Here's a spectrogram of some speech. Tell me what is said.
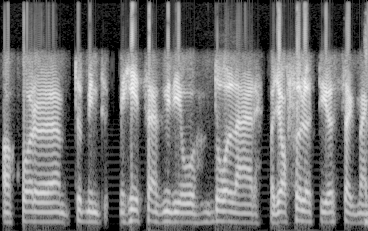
akkor több mint 700 millió dollár, vagy a fölötti összegben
